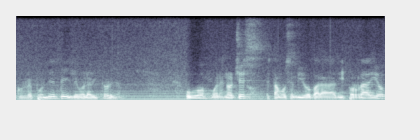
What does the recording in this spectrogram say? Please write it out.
correspondientes y llegó la victoria. Hugo, buenas noches. Estamos en vivo para Disport Radio.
